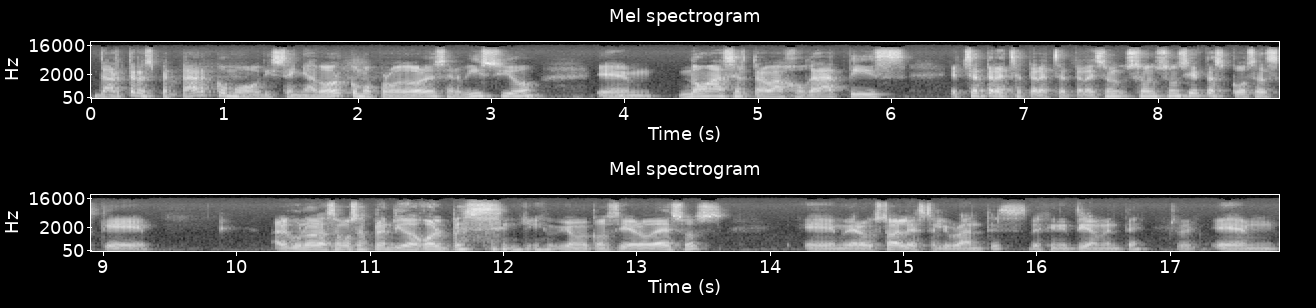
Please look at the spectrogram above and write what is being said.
darte a respetar como diseñador, como proveedor de servicio, eh, no hacer trabajo gratis, etcétera, etcétera, etcétera. Y son, son, son ciertas cosas que algunos las hemos aprendido a golpes. Yo me considero de esos. Eh, me hubiera gustado leer este libro antes, definitivamente. Sí. Eh,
